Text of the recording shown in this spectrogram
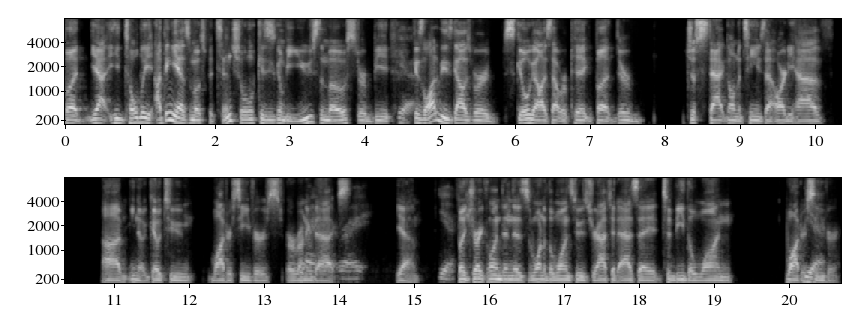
but yeah, he totally. I think he has the most potential because he's going to be used the most, or be Yeah. because a lot of these guys were skill guys that were picked, but they're just stacked on the teams that already have, uh, you know, go to wide receivers or running Right, right, backs. Right. Yeah, Yeah. but. Drake London is one of the ones who's drafted as a to be the one wide receiver.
